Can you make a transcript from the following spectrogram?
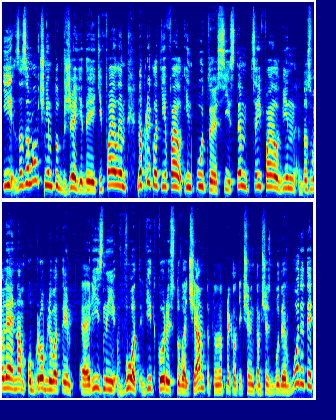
І за замовченням тут вже є деякі файли. Наприклад, є файл Input System. Цей файл він дозволяє нам оброблювати е, різний ввод від користувача. Тобто, наприклад, якщо він там щось буде вводити,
